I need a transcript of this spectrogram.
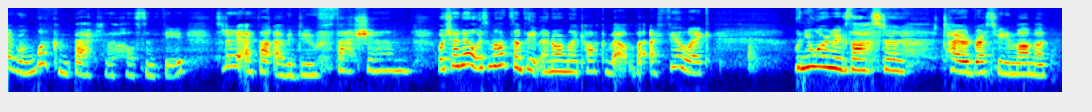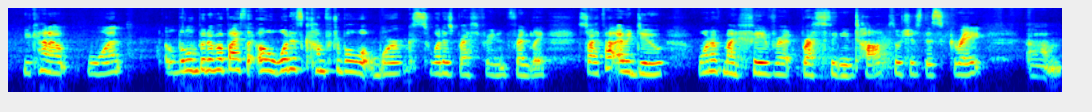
everyone, welcome back to the Wholesome Feed. So today I thought I would do fashion, which I know is not something I normally talk about, but I feel like when you are an exhausted, tired breastfeeding mama, you kind of want a little bit of advice, like, oh, what is comfortable, what works, what is breastfeeding friendly. So I thought I would do one of my favorite breastfeeding tops, which is this great um,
